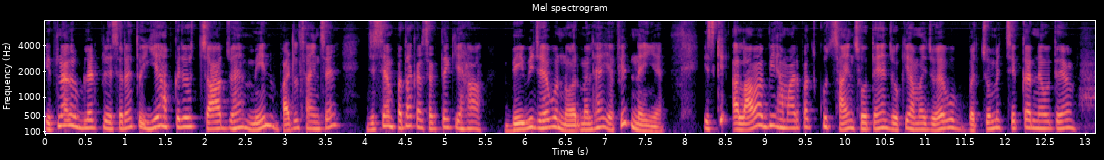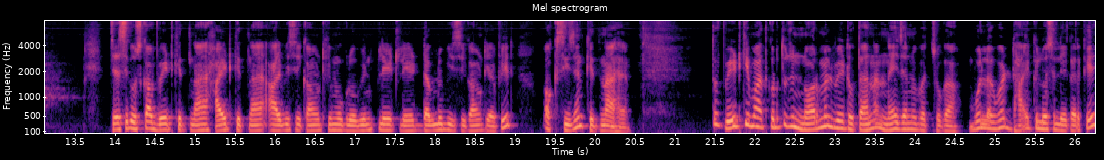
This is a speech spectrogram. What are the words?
इतना अगर ब्लड प्रेशर है तो ये आपके जो चार जो है मेन वाइटल साइंस है, जिससे हम पता कर सकते हैं कि हाँ बेबी जो है वो नॉर्मल है या फिर नहीं है। इसके अलावा भी हमारे पास कुछ साइंस होते हैं जो कि हमें जो है वो बच्चों में चेक करने होते हैं। जैसे कि उसका वेट कितना है हाइट कितना है RBC count haemoglobin platelet WBC count या फिर ऑक्सीजन कितना है। तो वेट की बात करूँ तो जो नॉर्मल वेट होता है ना, नए जन्मे बच्चों का, वो लगभग ढाई किलो से लेकर के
